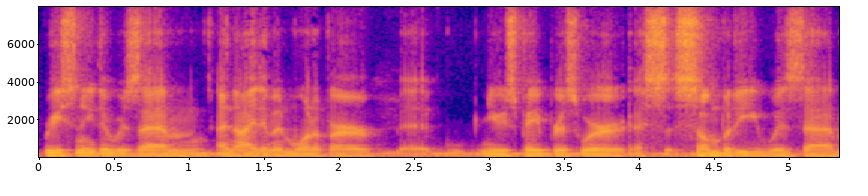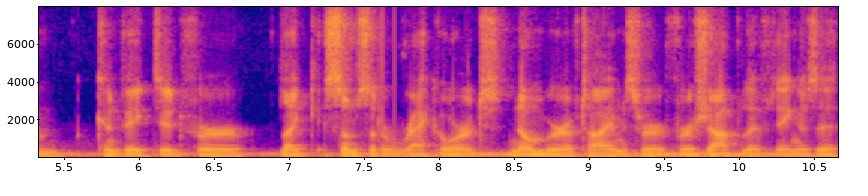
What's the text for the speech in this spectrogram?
recently there was um, an item in one of our uh, newspapers where somebody was um, convicted for like some sort of record number of times for, for shoplifting. It was a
